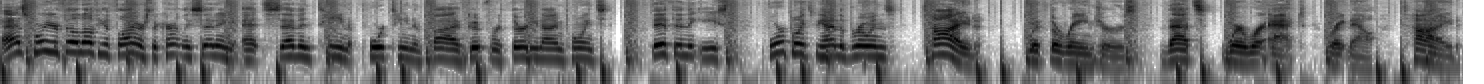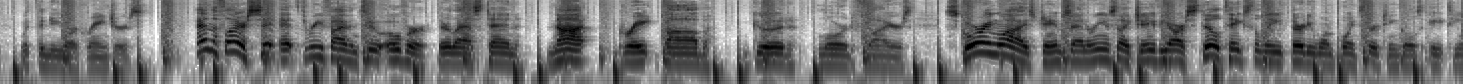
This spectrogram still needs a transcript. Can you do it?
As for your Philadelphia Flyers, they're currently sitting at 17, 14, and 5, good for 39 points, fifth in the East, four points behind the Bruins, tied with the Rangers. That's where we're at right now, tied with the New York Rangers. And the Flyers sit at 3 5 and 2 over their last 10. Not great, Bob. Good Lord Flyers. Scoring wise, James Van Riemsdyk JVR still takes the lead 31 points, 13 goals, 18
